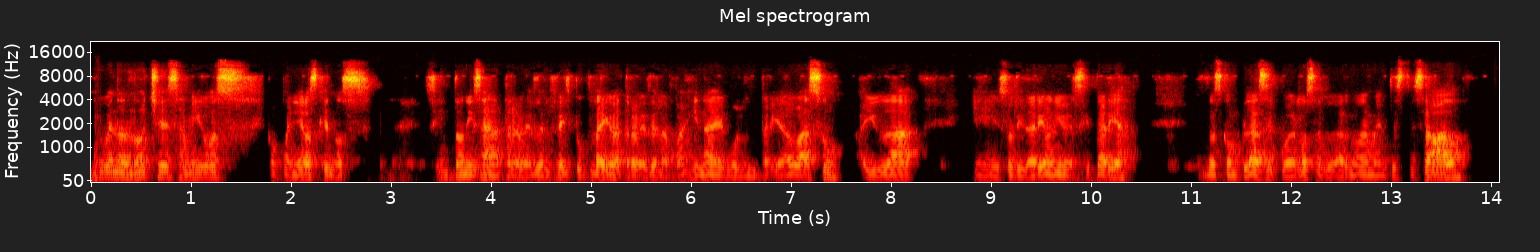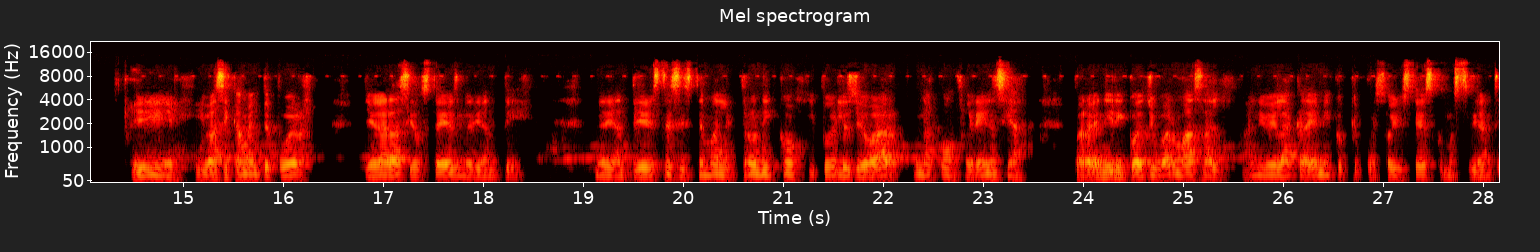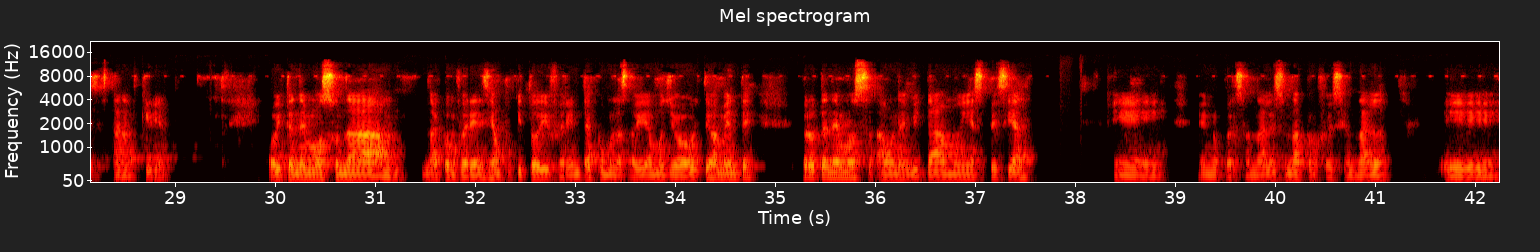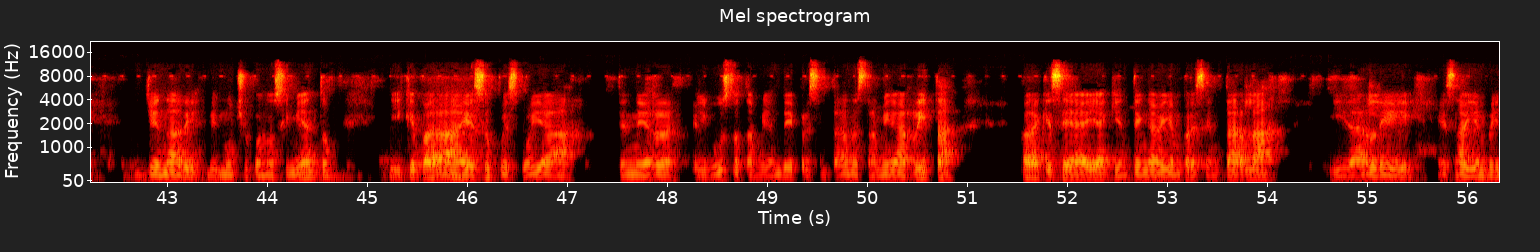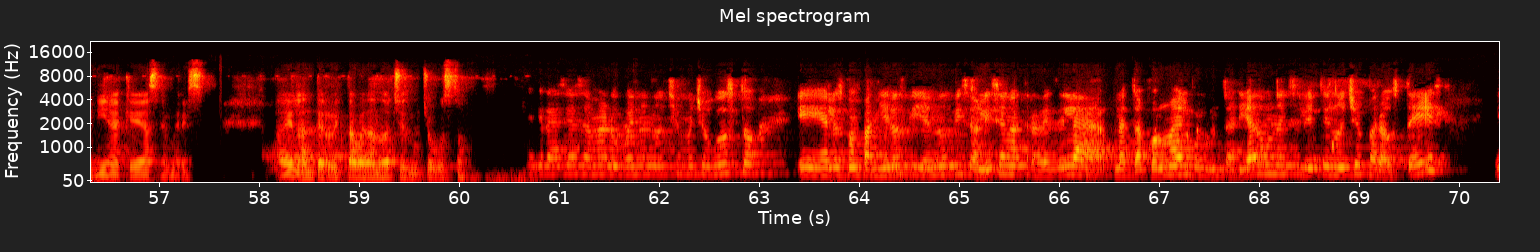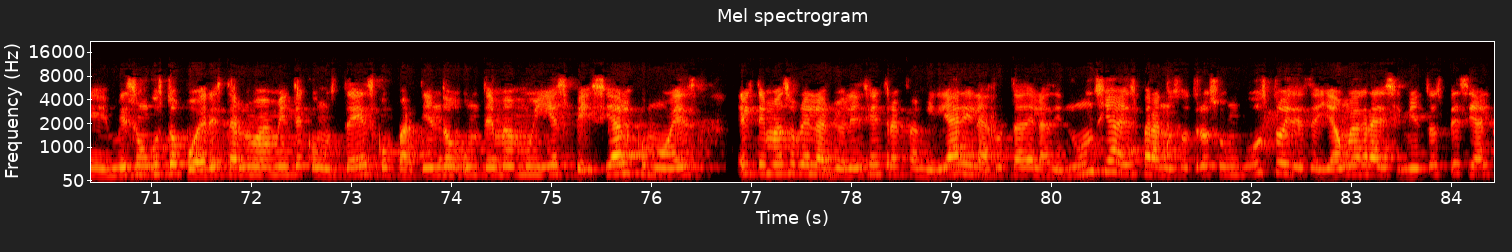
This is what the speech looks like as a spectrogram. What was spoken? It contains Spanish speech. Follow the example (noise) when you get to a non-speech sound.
Muy buenas noches, amigos, compañeros que nos sintonizan a través del Facebook Live, a través de la página de Voluntariado ASU, Ayuda eh, Solidaria Universitaria. Nos complace poderlos saludar nuevamente este sábado eh, y básicamente poder llegar hacia ustedes mediante, mediante este sistema electrónico y poderles llevar una conferencia para venir y coadyuvar más al, al nivel académico que pues hoy ustedes como estudiantes están adquiriendo. Hoy tenemos una, una, conferencia un poquito diferente a como las habíamos llevado últimamente, pero tenemos a una invitada muy especial. Eh, en lo personal es una profesional eh, llena de, de, mucho conocimiento y que para eso pues voy a tener el gusto también de presentar a nuestra amiga Rita para que sea ella quien tenga bien presentarla y darle esa bienvenida que ella se merece. Adelante, Rita, buenas noches, mucho gusto. Gracias, Amaru. Buenas noches, mucho gusto. Eh, a los compañeros que ya nos visualizan a través de la plataforma del voluntariado, una excelente noche para ustedes. Eh, es un gusto poder estar nuevamente con ustedes compartiendo un tema muy especial como es el tema sobre la violencia intrafamiliar y la ruta de la denuncia. Es para nosotros un gusto y desde ya un agradecimiento especial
